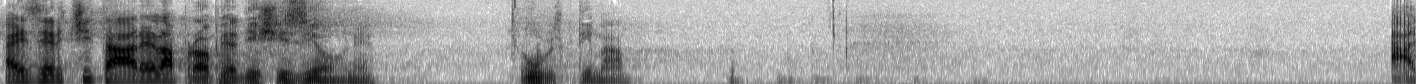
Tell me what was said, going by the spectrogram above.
a esercitare la propria decisione. Ultima. Ah,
